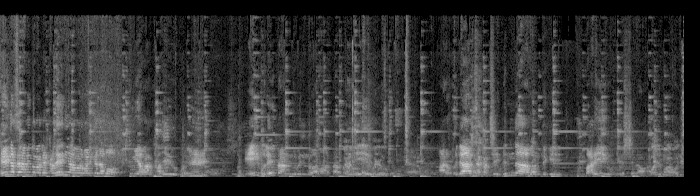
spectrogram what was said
ঠিক আছে, আমি তোমাকে কাঁধে আমার বাড়িতে যাব। তুমি আমার কাঁধের উপরে এই বলে প্রাণ গোবিন্দ আমার তার। আর হরিদাস সেই বৃন্দাবন থেকে বাড়ির উদ্দেশ্যে রওনা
